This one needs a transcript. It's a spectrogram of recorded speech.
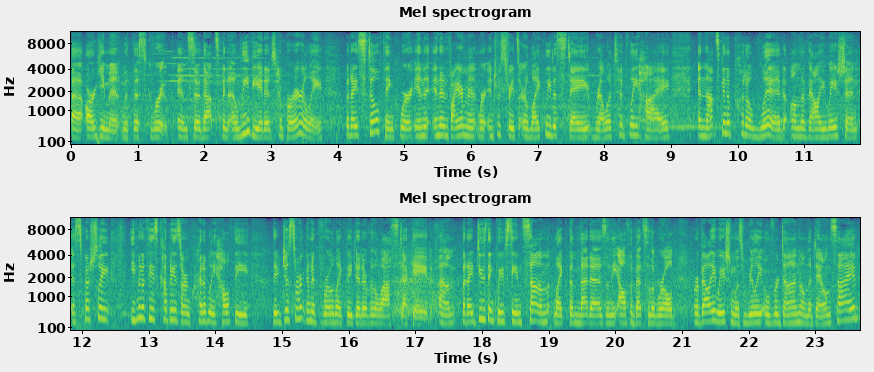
uh, argument with this group. And so that's been alleviated temporarily. But I still think we're in an environment where interest rates are likely to stay relatively high. And that's going to put a lid on the valuation, especially even if these companies are incredibly healthy they just aren't going to grow like they did over the last decade. Um, but I do think we've seen some, like the Metas and the Alphabets of the world, where valuation was really overdone on the downside.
